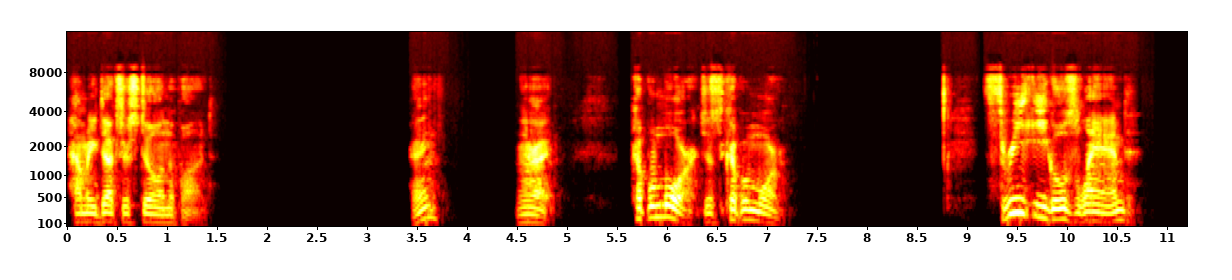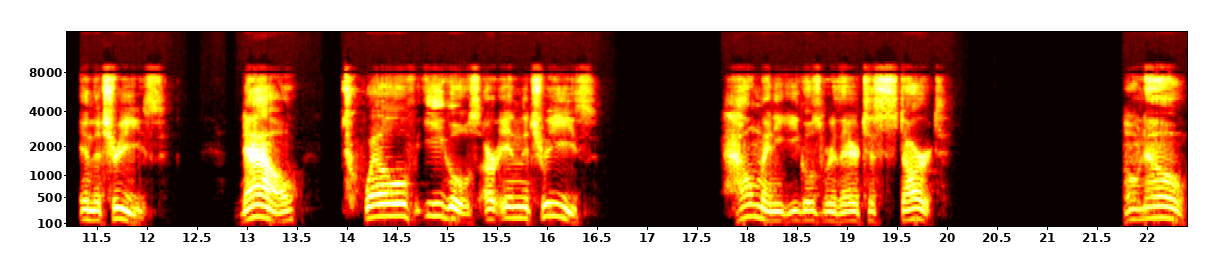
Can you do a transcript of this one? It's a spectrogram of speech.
How many ducks are still in the pond? Okay. All right. Couple more, just a couple more. Three eagles land in the trees. Now, 12 eagles are in the trees. How many eagles were there to start? Oh no.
